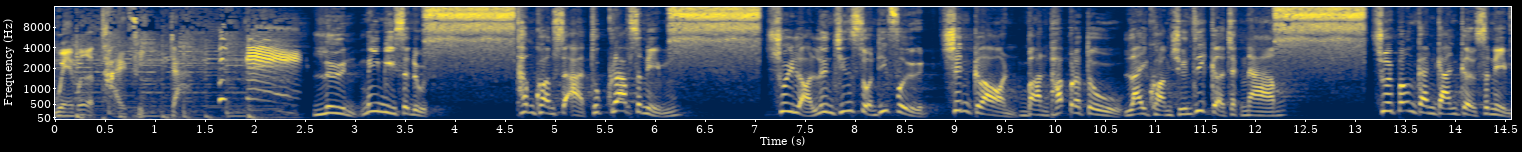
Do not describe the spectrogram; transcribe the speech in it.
Weber tai fix จาก ลื่นไม่มีสะดุดทำความสะอาดทุกคราบสนิม ช่วยหล่อลื่นชิ้นส่วนที่ฝืด เช่นกรอน บานพับประตู ไล่ความชื้นที่เกิดจากน้ำช่วยป้องกันการเกิดสนิม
